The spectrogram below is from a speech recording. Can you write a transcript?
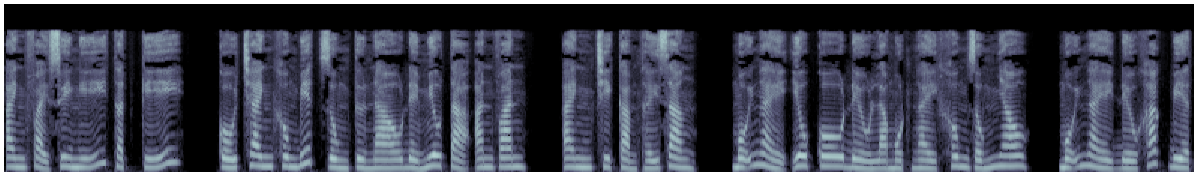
Anh phải suy nghĩ thật kỹ, cố tranh không biết dùng từ nào để miêu tả An Văn, anh chỉ cảm thấy rằng, mỗi ngày yêu cô đều là một ngày không giống nhau, mỗi ngày đều khác biệt,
